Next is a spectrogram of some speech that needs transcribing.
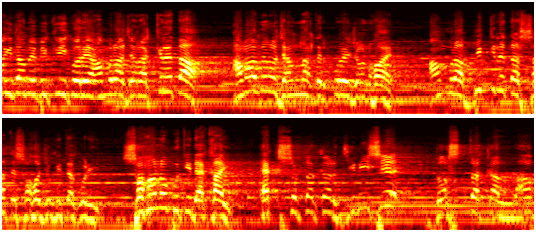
ওই দামে বিক্রি করে, আমরা যারা ক্রেতা, আমাদেরও জান্নাতের প্রয়োজন হয়। আমরা বিক্রেতার সাথে সহযোগিতা করি, সহানুভূতি দেখাই। একশো টাকার জিনিসে দশ টাকা লাভ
